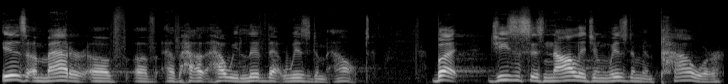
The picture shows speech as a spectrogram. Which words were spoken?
is a matter of, of, of how, how we live that wisdom out. But Jesus' knowledge and wisdom and power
